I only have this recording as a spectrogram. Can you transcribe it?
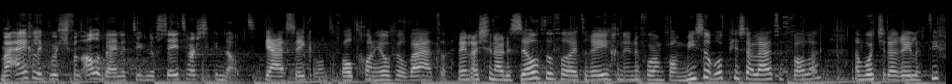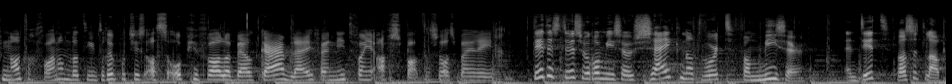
Maar eigenlijk word je van allebei natuurlijk nog steeds hartstikke nat. Ja, zeker, want er valt gewoon heel veel water. Alleen als je nou dezelfde hoeveelheid regen in de vorm van miser op je zou laten vallen, dan word je daar relatief natter van, omdat die druppeltjes als ze op je vallen bij elkaar blijven en niet van je afspatten, zoals bij regen. Dit is dus waarom je zo zeiknat wordt van miser. En dit was het lab.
